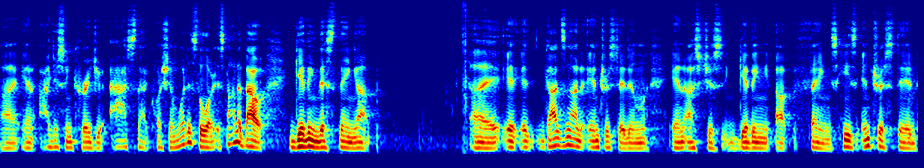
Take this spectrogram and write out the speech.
Uh, and I just encourage you, ask that question what is the Lord? It's not about giving this thing up uh, it, it, God's not interested in, in us just giving up things. He's interested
